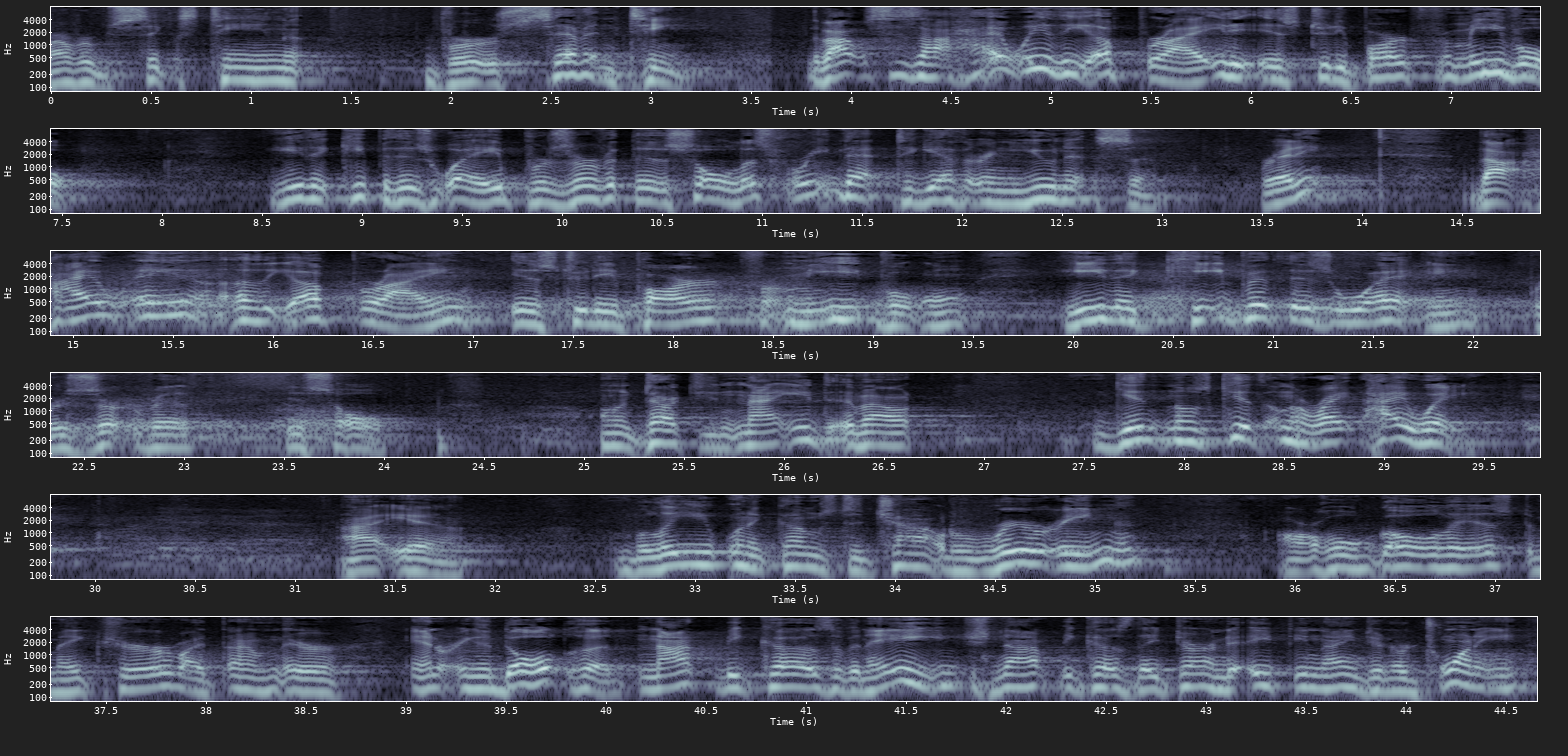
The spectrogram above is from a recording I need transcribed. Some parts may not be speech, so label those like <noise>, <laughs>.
Proverbs 16, verse 17. The Bible says, The highway of the upright is to depart from evil. He that keepeth his way preserveth his soul. Let's read that together in unison. Ready? The highway of the upright is to depart from evil. He that keepeth his way preserveth his soul. I want to talk to you tonight about getting those kids on the right highway. I uh, believe when it comes to child rearing, our whole goal is to make sure by the time they're entering adulthood, not because of an age, not because they turn to 18, 19, or 20,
